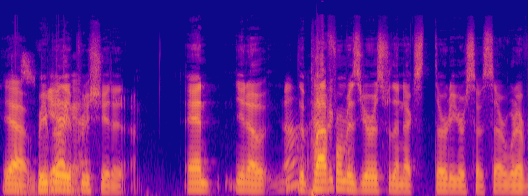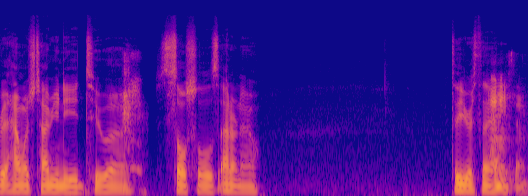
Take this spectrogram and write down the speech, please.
Yeah, we Yeah, really guys. appreciate it. And you know, No, the platform to- is yours for the next thirty or so, so or whatever, how much time you need to uh, socials. I don't know. Do your thing. anything.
